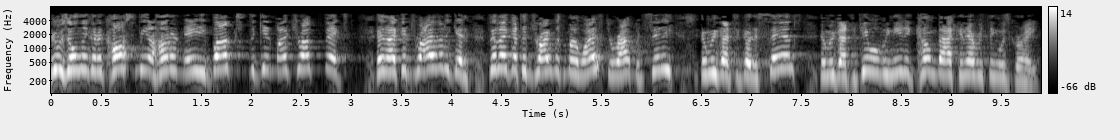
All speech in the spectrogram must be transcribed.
It was only going to cost me 180 bucks to get my truck fixed, and I could drive it again. Then I got to drive with my wife to Rapid City, and we got to go to Sam's, and we got to get what we needed, come back, and everything was great.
